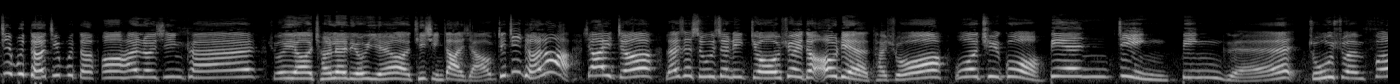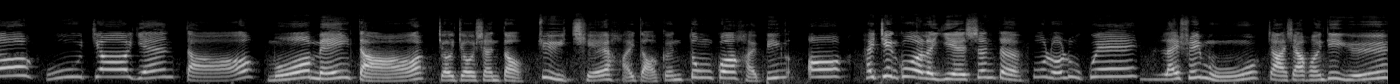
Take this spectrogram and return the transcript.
记不得，记不得。哦，Hello，新凯，所以啊，常来留言啊，提醒大家，我就记得了。下一则来自食物森林九岁的欧烈，他说：“我去过边境冰原、竹笋峰、胡椒岩岛。”摩美岛、娇娇山岛、巨茄海岛跟冬瓜海滨哦。还见过了野生的菠萝陆龟、来水母、炸虾皇帝鱼、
